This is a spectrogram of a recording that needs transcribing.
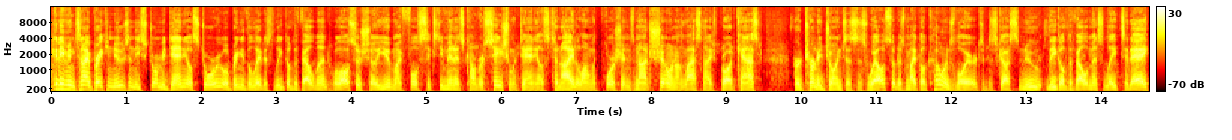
Good evening tonight. Breaking news in the Stormy Daniels story. We'll bring you the latest legal development. We'll also show you my full 60 minutes conversation with Daniels tonight, along with portions not shown on last night's broadcast. Her attorney joins us as well. So does Michael Cohen's lawyer to discuss new legal developments late today.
